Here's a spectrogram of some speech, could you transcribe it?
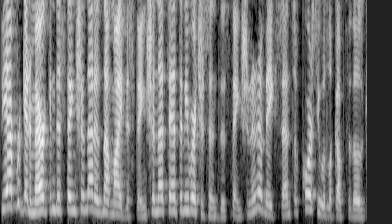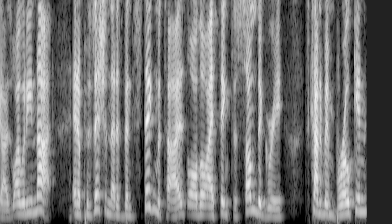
the African American distinction, that is not my distinction. That's Anthony Richardson's distinction. And it makes sense. Of course, he would look up to those guys. Why would he not? In a position that has been stigmatized, although I think to some degree it's kind of been broken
